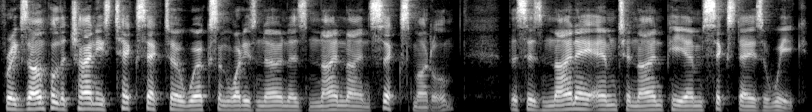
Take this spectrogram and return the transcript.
For example, the Chinese tech sector works on what is known as 996 model. This is 9 a.m. to 9 p.m. six days a week.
